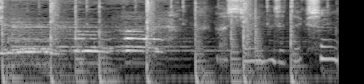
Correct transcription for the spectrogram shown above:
You are my strange addiction.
